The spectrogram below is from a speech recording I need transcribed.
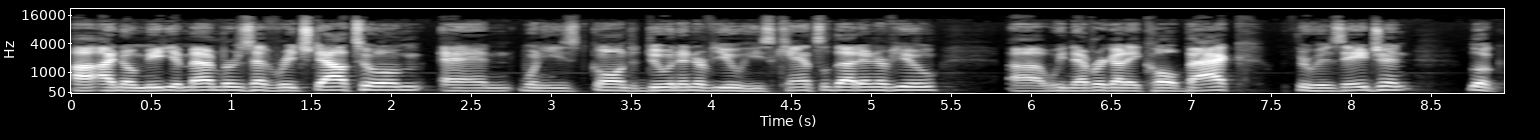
Uh, I know media members have reached out to him, and when he's gone to do an interview, he's canceled that interview. Uh, we never got a call back through his agent. Look,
